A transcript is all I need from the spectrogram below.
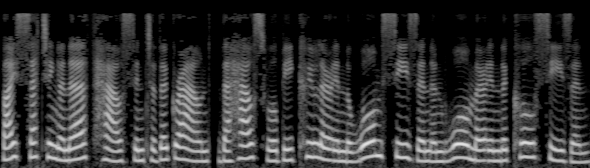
By setting an earth house into the ground, the house will be cooler in the warm season and warmer in the cool season.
